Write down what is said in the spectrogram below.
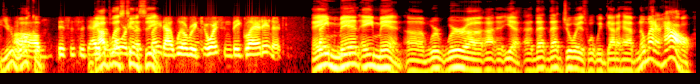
You're welcome. Um, this is a day God the bless Lord Tennessee. Has made. I will rejoice and be glad in it. Amen. Amen. Uh, we're we're uh, uh, yeah. Uh, that that joy is what we've got to have, no matter how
